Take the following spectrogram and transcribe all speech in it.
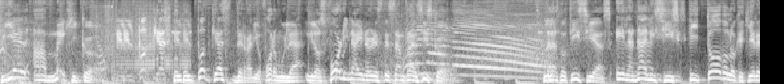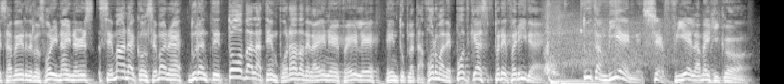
Fiel a México. En el podcast, en el podcast de Radio Fórmula y los 49ers de San Francisco. Las noticias, el análisis y todo lo que quieres saber de los 49ers semana con semana durante toda la temporada de la NFL en tu plataforma de podcast preferida. Tú también, sé fiel a México.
